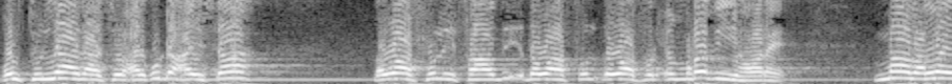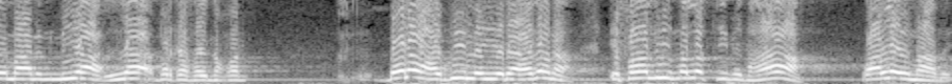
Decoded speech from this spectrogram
qultu laadaasi waxay ku dhacaysaa dawaafulifaadi dawaafulcumradii hore. Maadan la imaanin miyaa? Laa markaasay noqon. Balaa haddii la yidhaahdana ifaadihii ma la timid haa waa la imaaday.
